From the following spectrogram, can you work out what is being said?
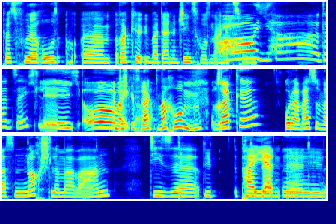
du hast früher Ros ähm, Röcke über deine Jeanshosen Oh angezogen. ja, tatsächlich. Oh und dich gefragt, warum? Röcke oder weißt du, was noch schlimmer waren? Diese Die, die, Pailletten, äh, die-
